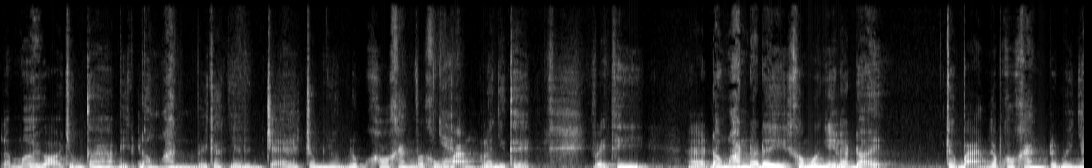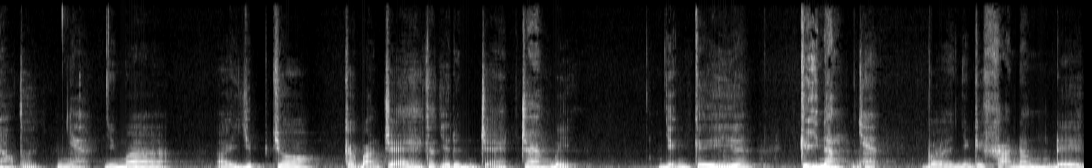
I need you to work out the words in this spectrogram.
là mời gọi chúng ta biết đồng hành với các gia đình trẻ trong những lúc khó khăn và khủng yeah. Dạ. hoảng là như thế vậy thì à, đồng hành ở đây không có nghĩa là đợi các bạn gặp khó khăn rồi mới nhào tới yeah. Dạ. nhưng mà à, giúp cho các bạn trẻ các gia đình trẻ trang bị những cái ờ, kỹ năng yeah. Dạ. và những cái khả năng để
